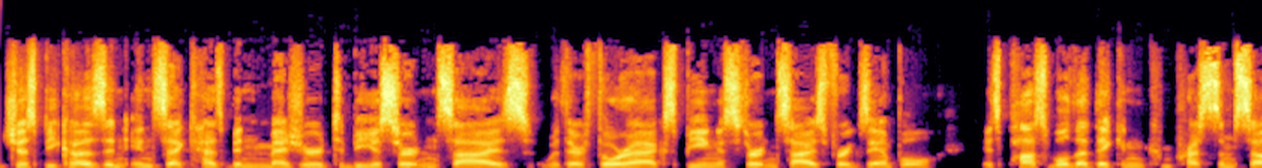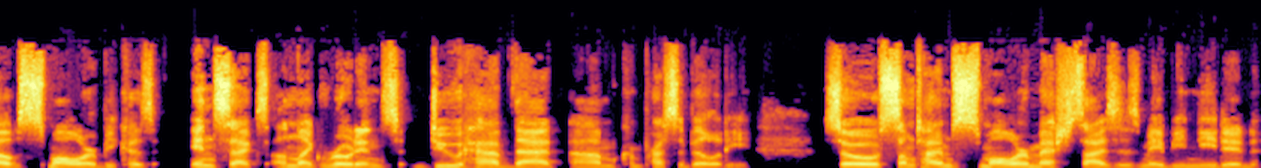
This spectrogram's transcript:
just because an insect has been measured to be a certain size, with their thorax being a certain size, for example, it's possible that they can compress themselves smaller because insects, unlike rodents, do have that um, compressibility. So sometimes smaller mesh sizes may be needed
